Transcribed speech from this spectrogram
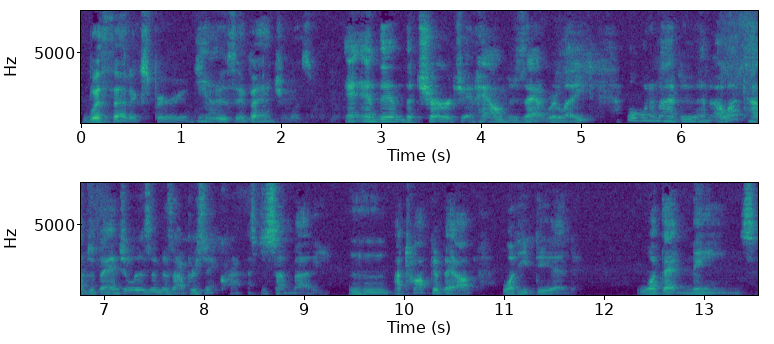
with that experience Yeah. is evangelism. And, and then the church, and how does that relate? Well, what am I doing? A lot of times, evangelism is I present Christ to somebody. hmm I talk about what he did, what that means,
